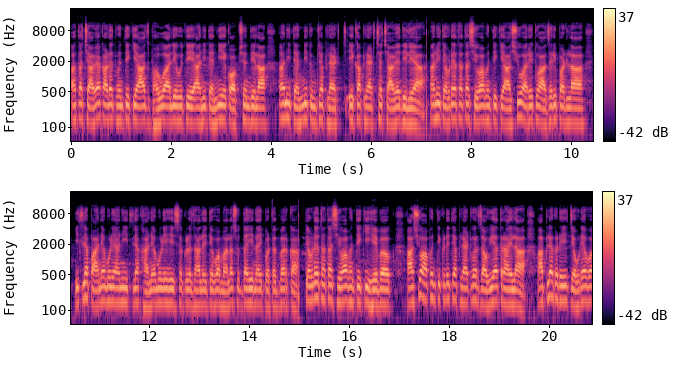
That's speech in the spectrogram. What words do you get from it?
आता चाव्या काढत म्हणते की आज भाऊ आले होते आणि त्यांनी एक ऑप्शन दिला आणि त्यांनी तुमच्या फ्लॅट एका फ्लॅटच्या चाव्या दिल्या. आणि तेवढ्यात आता शिवा म्हणते की आशू अरे तू आजारी पडला. इथल्या पाण्यामुळे आणि इथल्या खाण्यामुळे हे सगळं झालंय तेव्हा मला सुद्धा हे नाही पटत बरं का? तेवढ्यात आता शिवा म्हणते की हे बघ आशू आपण तिकडे त्या फ्लॅटवर जाऊयात राहायला. आपल्याकडे जेवढ्या व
